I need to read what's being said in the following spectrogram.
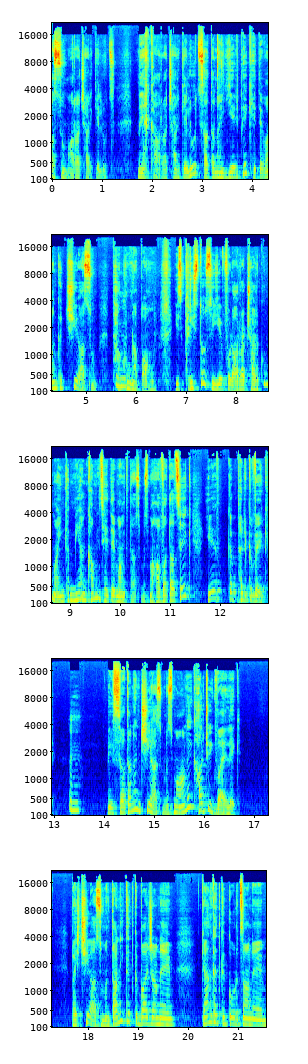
ասում առաջարկելուց մեղք առաջարկելուց սատանան երբեք հետևանքը չի ասում թակուն է պահում իսկ Քրիստոսը երբ որ առաջարկում է ինքը միանգամից հետևանքն ասում ասում հավատացեք եւ կփրկվեք իսկ սատանան չի ասում ասում անեք հաճույք վայելեք բայց չի ասում ընտանիքդ կբաժանեմ կյանքդ կկործանեմ,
